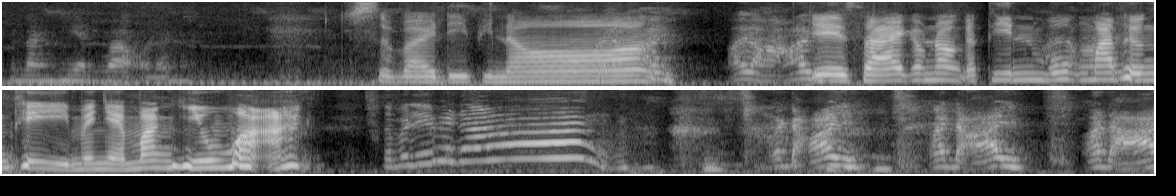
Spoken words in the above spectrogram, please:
กำลังเฮียนว่าวนะสบายดีพี่น้อง ไอ้ไอ้เจสายกับน้องกระทินบุกมาถึงที่แม่ใหญ่มั่งหิวหมากสวัสดีพี่น้องไอ้ไอ้ไอ้ไอ้ไอ้ไอ้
